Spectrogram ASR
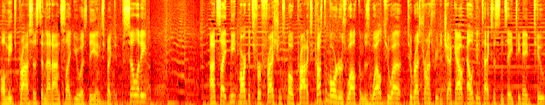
All meats processed in that on site USDA inspected facility. On site meat markets for fresh and smoked products. Custom orders welcome as well. Two, uh, two restaurants for you to check out Elgin, Texas since 1882,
